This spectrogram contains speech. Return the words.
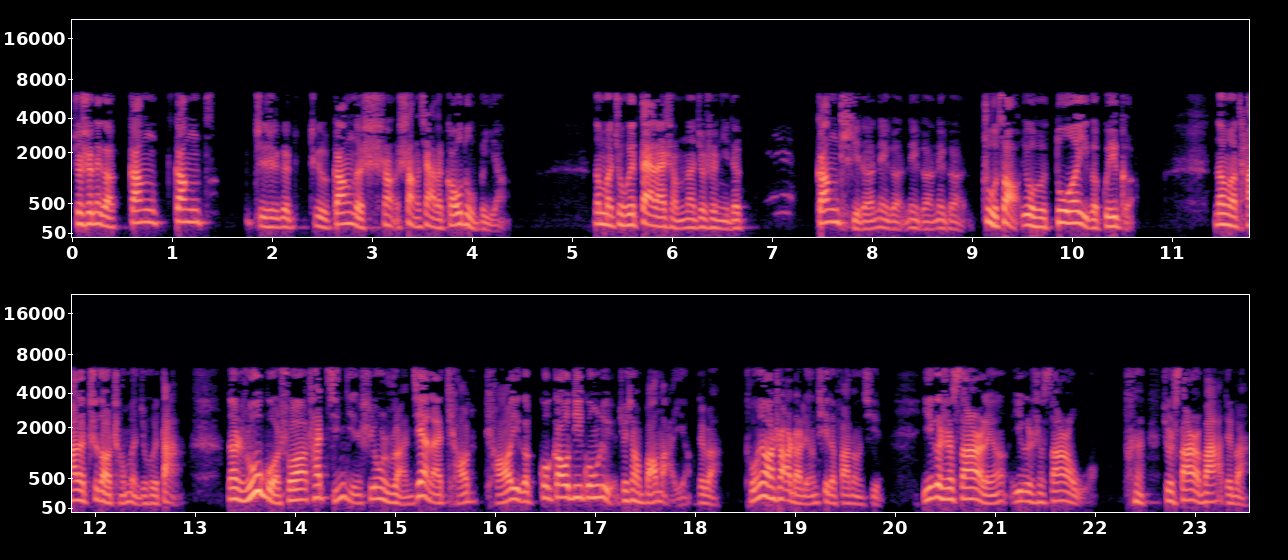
就是那个缸缸就是这个这个缸的上上下的高度不一样，那么就会带来什么呢？就是你的缸体的那个那个那个铸造又会多一个规格，那么它的制造成本就会大。那如果说它仅仅是用软件来调调一个过高低功率，就像宝马一样，对吧？同样是二点零 T 的发动机，一个是三二零，一个是三二五，就是三二八，对吧？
